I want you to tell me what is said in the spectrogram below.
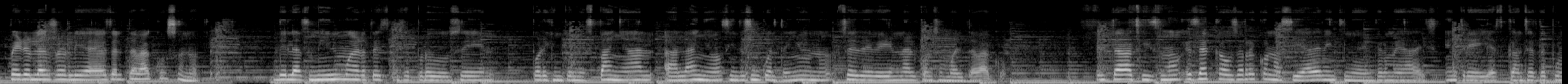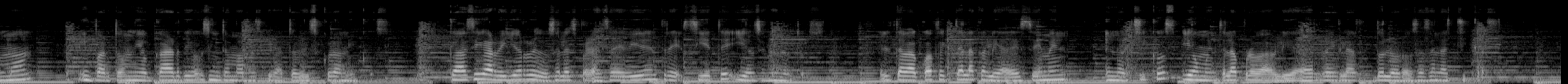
Pero las realidades del tabaco son otras. De las mil muertes que se producen por ejemplo, en España al, año 151 se deben al consumo del tabaco. El tabaquismo es la causa reconocida de 29 enfermedades, entre ellas cáncer de pulmón, infarto miocardio, síntomas respiratorios crónicos. Cada cigarrillo reduce la esperanza de vida entre 7 y 11 minutos. El tabaco afecta la calidad de semen en los chicos y aumenta la probabilidad de reglas dolorosas en las chicas.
